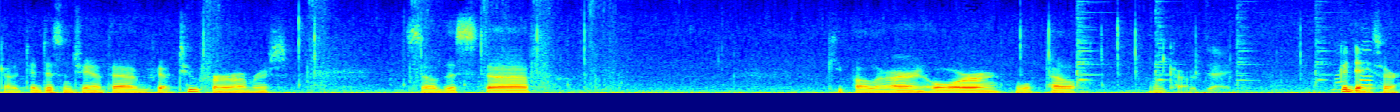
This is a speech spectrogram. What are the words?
Got to disenchant that. We've got two fur armors. So this stuff. Keep all our iron ore. Wolf pelt. Okay. Good day. Good day, sir.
